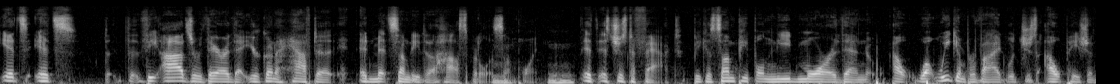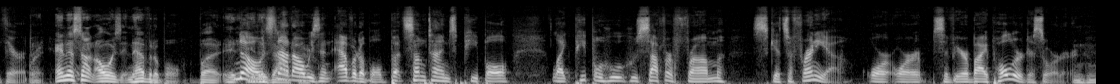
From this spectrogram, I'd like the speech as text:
it's it's the, the odds are there that you're going to have to admit somebody to the hospital at some mm-hmm. point. Mm-hmm. It, it's just a fact because some people need more than out, what we can provide, which is outpatient therapy. Right. And it's not always inevitable, but it, no, it it's not always inevitable, but sometimes people, like people who, who suffer from schizophrenia or, or severe bipolar disorder, Mm-hmm.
